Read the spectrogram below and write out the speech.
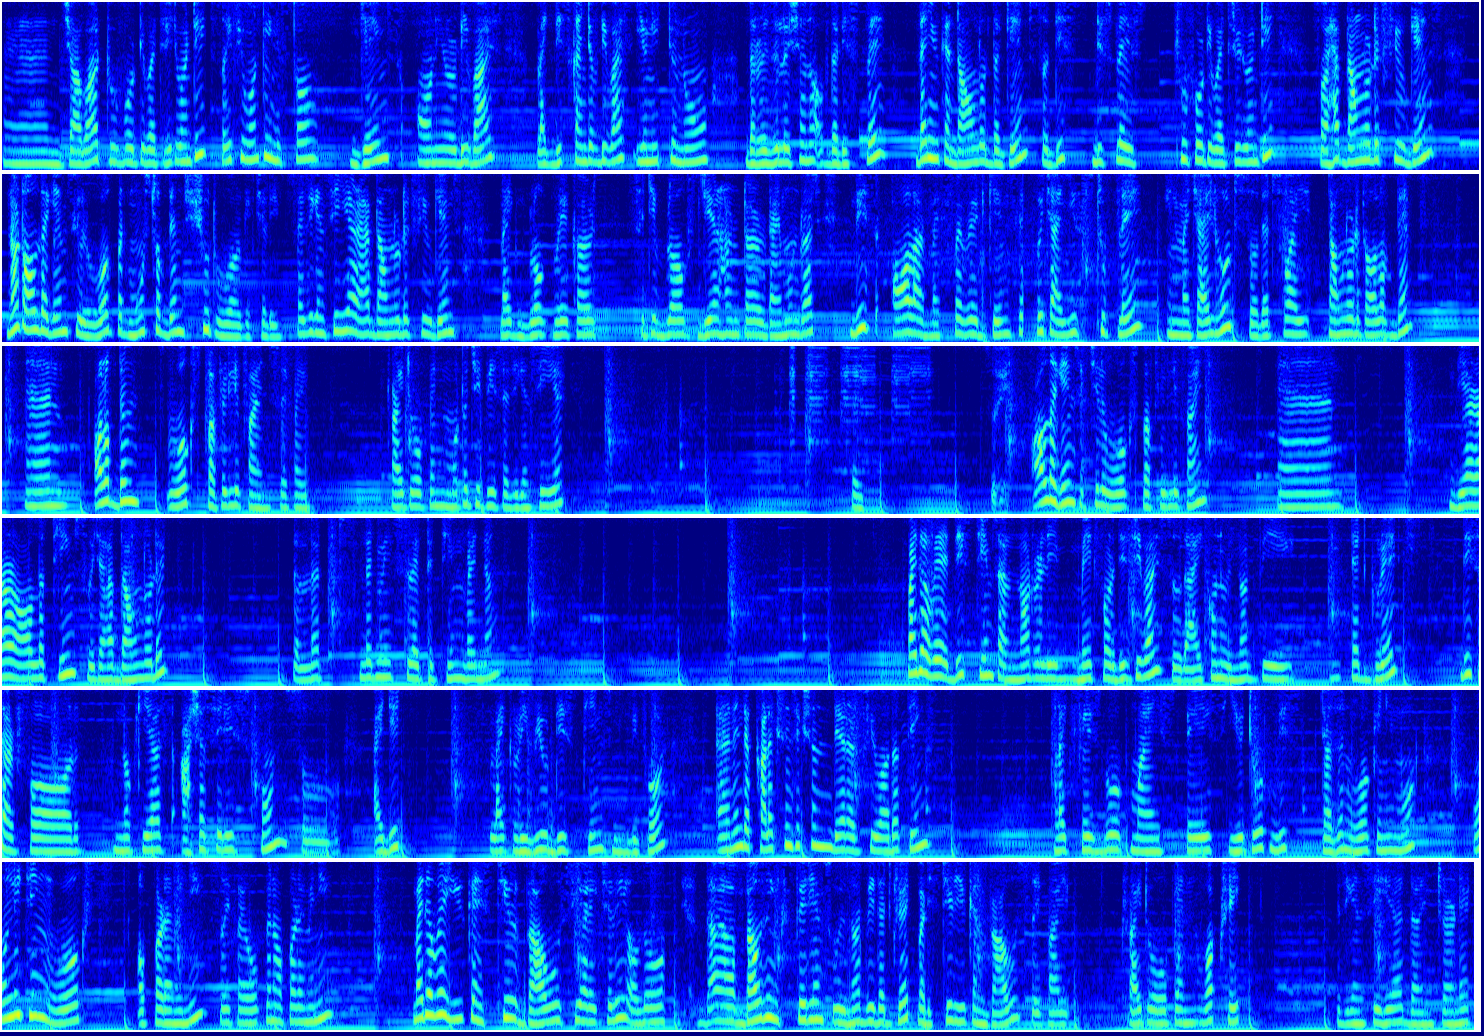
and Java 240 by 320 so if you want to install games on your device like this kind of device you need to know the resolution of the display then you can download the game so this display is 240 by 320 so I have downloaded few games not all the games will work but most of them should work actually so as you can see here I have downloaded few games like Block Breakers, City Blocks, Deer Hunter, Diamond Rush. These all are my favorite games which I used to play in my childhood. So that's why I downloaded all of them. And all of them works perfectly fine. So if I try to open MotoGP as you can see here. So, so all the games actually works perfectly fine. And there are all the themes which I have downloaded. So let's let me select a theme right now. By the way these themes are not really made for this device so the icon will not be that great. These are for Nokia's Asha series phone so I did like reviewed these themes before. And in the collection section there are a few other things like Facebook, MySpace, YouTube. This doesn't work anymore. Only thing works Opera Mini. So if I open Opera Mini by the way you can still browse here actually although the browsing experience will not be that great but still you can browse. If I try to open Waptrick as you can see here the internet.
